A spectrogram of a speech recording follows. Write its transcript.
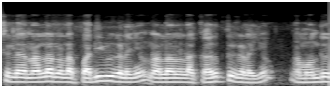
சில நல்ல நல்ல பதிவுகளையும் நல்ல நல்ல கருத்துக்களையும் நம்ம வந்து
